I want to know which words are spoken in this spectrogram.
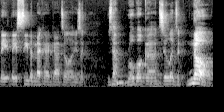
They they see the Mecha Godzilla and he's like, "Is that Robo Godzilla?" He's like, "No,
